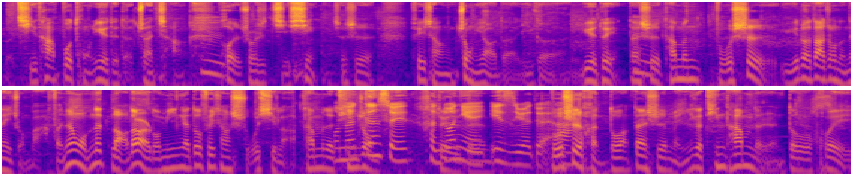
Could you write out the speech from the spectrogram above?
的其他不同乐队的专长，嗯或者说是即兴，这是非常重要的一个乐队。但是他们不是娱乐大众的那种吧？反正我们的老的耳朵们应该都非常熟悉了，他们的我们听众跟随很多年对 Is 乐队，不是啊很多，但是每一个听他们的人都会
